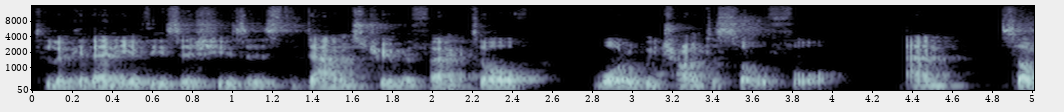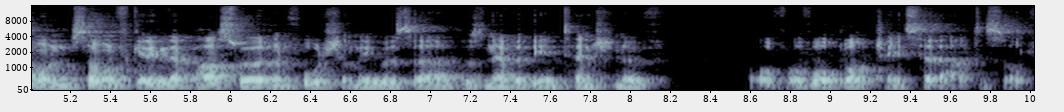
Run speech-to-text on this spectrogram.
to look at any of these issues is the downstream effect of what are we trying to solve for. And someone someone forgetting their password, unfortunately, was uh, was never the intention of of, of what blockchain set out to solve.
